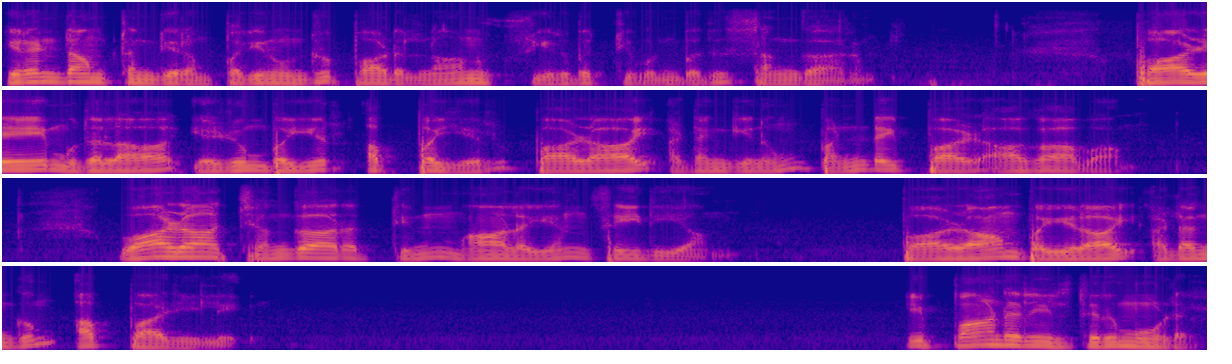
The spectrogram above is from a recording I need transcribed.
இரண்டாம் தந்திரம் பதினொன்று பாடல் நானூற்றி இருபத்தி ஒன்பது சங்காரம். பாழே முதலா எழும்பயிர் அப்பயிர் பாழாய் அடங்கினும் பண்டைப்பாழ் ஆகாவாம். வாழாச் சங்காரத்தின் மாலையன் செய்தியாம். பாழாம் பயிராய் அடங்கும் அப்பாழிலே. இப்பாடலில் திருமூலர்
